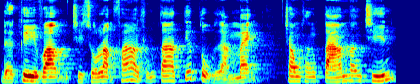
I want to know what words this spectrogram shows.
để kỳ vọng chỉ số lạm phát của chúng ta tiếp tục giảm mạnh trong tháng 8, tháng 9.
